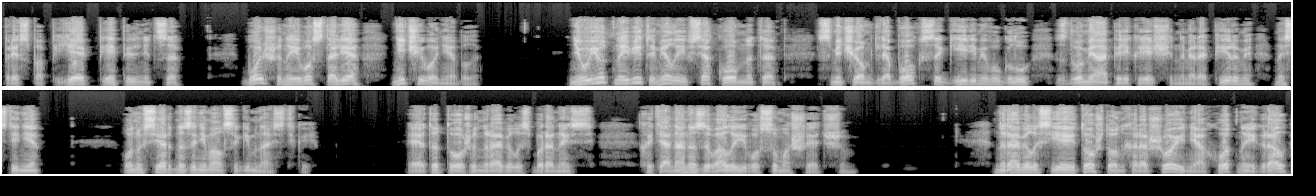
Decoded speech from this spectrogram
пресс-папье, пепельница. Больше на его столе ничего не было. Неуютный вид имела и вся комната, с мечом для бокса, гирями в углу, с двумя перекрещенными рапирами на стене. Он усердно занимался гимнастикой. Это тоже нравилось баронессе, хотя она называла его сумасшедшим. Нравилось ей и то, что он хорошо и неохотно играл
